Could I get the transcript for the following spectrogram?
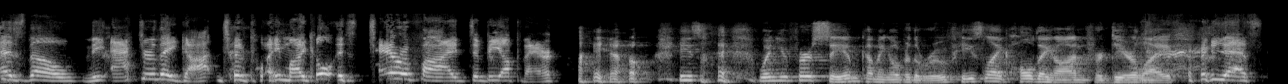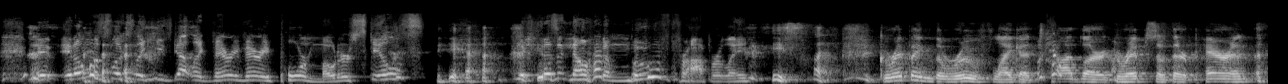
as though the actor they got to play Michael is terrified to be up there. I know. He's like, when you first see him coming over the roof, he's like holding on for dear life. yes. It, it almost looks like he's got like very, very poor motor skills. yeah. Like he doesn't know how to move properly. He's like gripping the roof like a toddler grips of their parent.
